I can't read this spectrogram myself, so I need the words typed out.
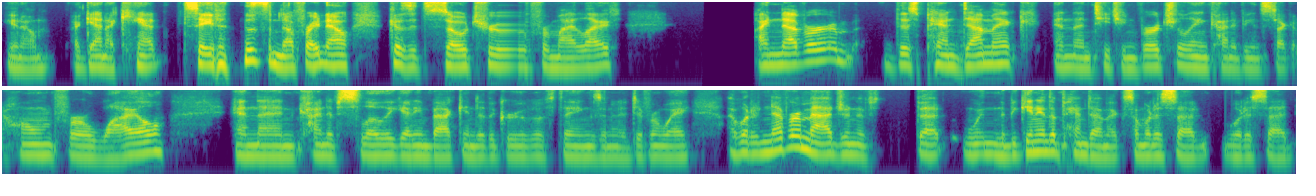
you know again i can't say this enough right now because it's so true for my life i never this pandemic and then teaching virtually and kind of being stuck at home for a while and then kind of slowly getting back into the groove of things and in a different way. I would have never imagined if that when the beginning of the pandemic, someone would have said, would have said,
